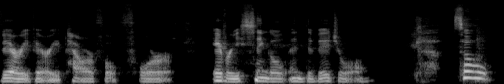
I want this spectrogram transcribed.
very, very powerful for every single individual. So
